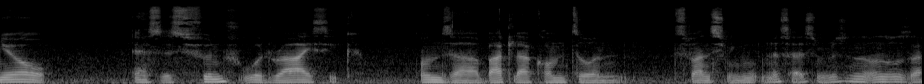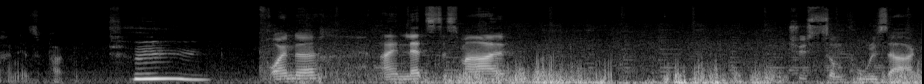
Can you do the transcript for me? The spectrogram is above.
Jo, es ist 5.30 Uhr. Unser Butler kommt so in 20 Minuten. Das heißt, wir müssen unsere Sachen jetzt packen. Freunde, ein letztes Mal Tschüss zum Pool sagen.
